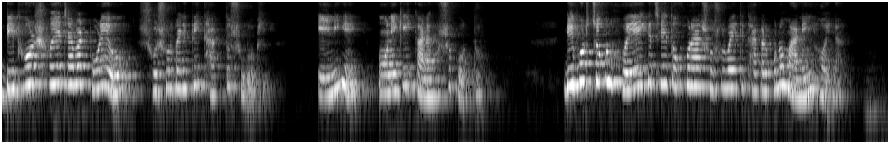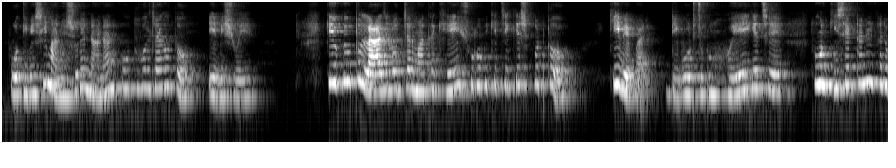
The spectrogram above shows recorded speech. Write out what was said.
ডিভোর্স হয়ে যাবার পরেও শ্বশুরবাড়িতেই থাকতো সুরভি। এ নিয়ে অনেকেই কানাঘুষো করতো। ডিভোর্স যখন হয়েই গেছে, তখন আর শ্বশুরবাড়িতে থাকার কোনো মানেই হয় না। প্রতিবেশী মানুষজনের নানান কৌতূহল জাগত এ বিষয়ে। কেউ কেউ তো লাজ লজ্জার মাথা খেয়েই সুরভিকে জিজ্ঞেস করতো, কি ব্যাপার? ডিভোর্স যখন হয়েই গেছে, তখন কিসের টানে এখানে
